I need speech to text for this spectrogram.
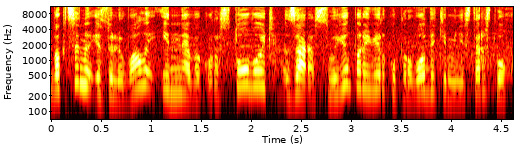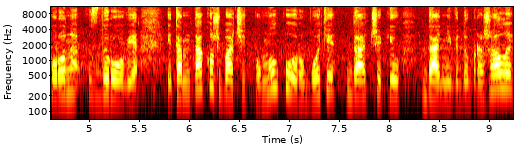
Вакцину ізолювали і не використовують. Зараз свою перевірку проводить і Міністерство охорони здоров'я. І там також бачать помилку у роботі датчиків. Дані відображали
